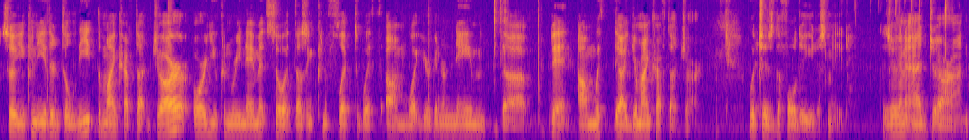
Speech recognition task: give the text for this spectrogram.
So you can either delete the minecraft.jar or you can rename it so it doesn't conflict with um, what you're going to name the bin um, with uh, your minecraft.jar, which is the folder you just made. Because you're going to add jar on.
